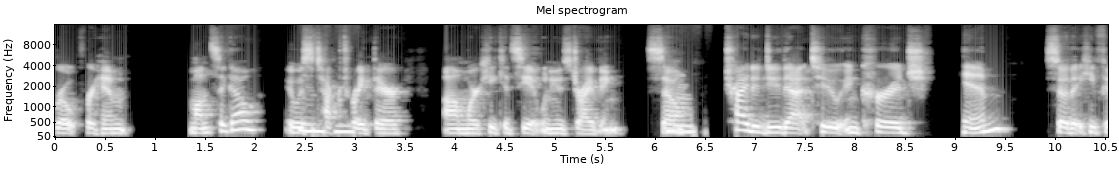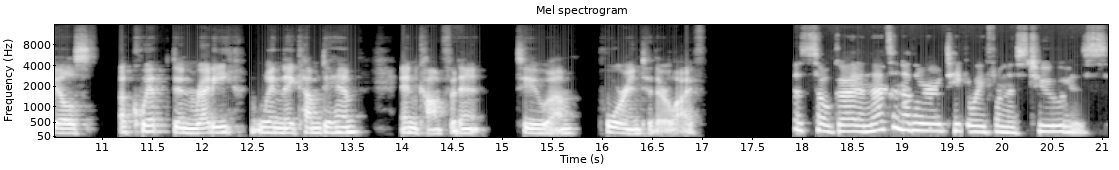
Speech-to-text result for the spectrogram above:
wrote for him months ago. It was mm-hmm. tucked right there um, where he could see it when he was driving. So mm-hmm. try to do that to encourage him so that he feels equipped and ready when they come to him and confident to um, pour into their life. That's so good. And that's another takeaway from this too is,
